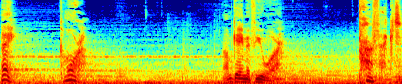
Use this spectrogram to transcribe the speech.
Hey, Gamora. I'm game if you are. Perfect.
